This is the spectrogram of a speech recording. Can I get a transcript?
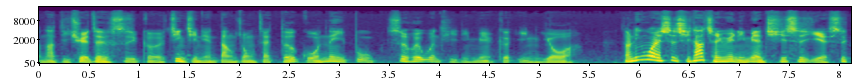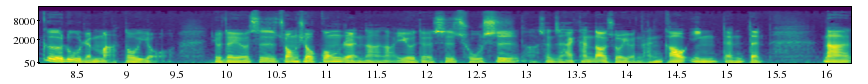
那的确，这是一个近几年当中在德国内部社会问题里面一个隐忧啊。那另外是其他成员里面，其实也是各路人马都有，有的有是装修工人啊，那也有的是厨师啊，甚至还看到说有男高音等等。那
